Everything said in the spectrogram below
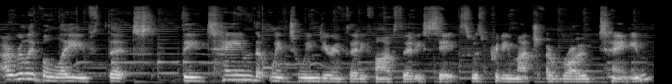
I really believe that the team that went to India in 35 36 was pretty much a rogue team.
